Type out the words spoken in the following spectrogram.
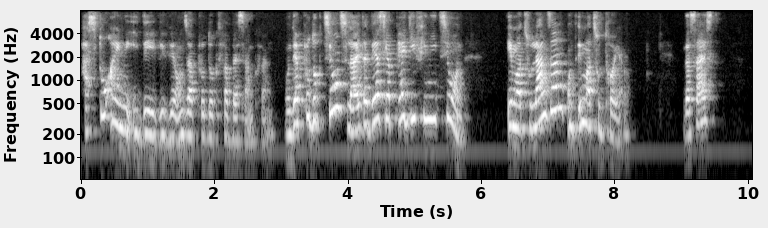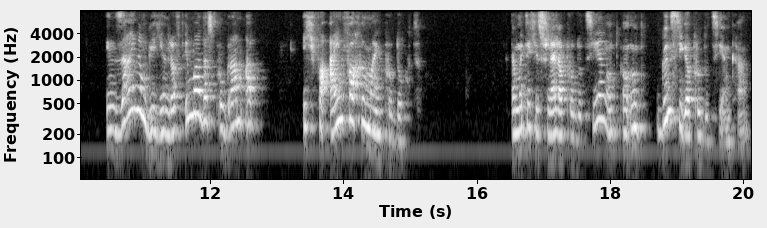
hast du eine Idee, wie wir unser Produkt verbessern können? Und der Produktionsleiter, der ist ja per Definition immer zu langsam und immer zu teuer. Das heißt, in seinem Gehirn läuft immer das Programm ab, ich vereinfache mein Produkt, damit ich es schneller produzieren und, und günstiger produzieren kann.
